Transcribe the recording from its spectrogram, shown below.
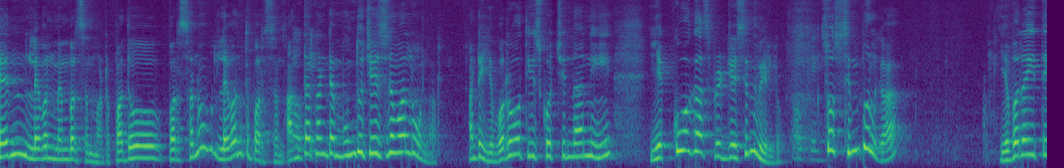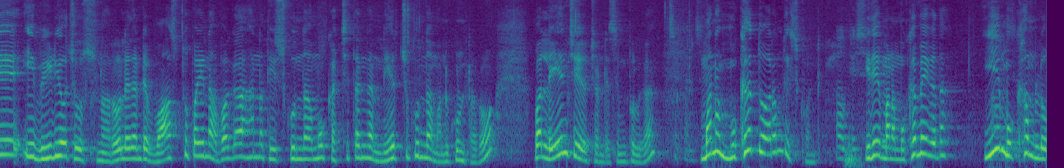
టెన్ లెవెన్ మెంబర్స్ అన్నమాట. పదో పర్సన్ లెవెన్త్ పర్సన్ అంతకంటే ముందు చేసిన వాళ్ళు ఉన్నారు. అంటే ఎవరో తీసుకొచ్చిన దాన్ని ఎక్కువగా స్ప్రెడ్ చేసింది వీళ్ళు. సో సింపుల్గా ఎవరైతే ఈ వీడియో చూస్తున్నారో లేదంటే వాస్తు పైన అవగాహన తీసుకుందాము ఖచ్చితంగా నేర్చుకుందాం అనుకుంటారో వాళ్ళు ఏం చేయొచ్చు అంటే సింపుల్గా మన ముఖద్వారం తీసుకోండి. ఇదే మన ముఖమే కదా. ఈ ముఖంలో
